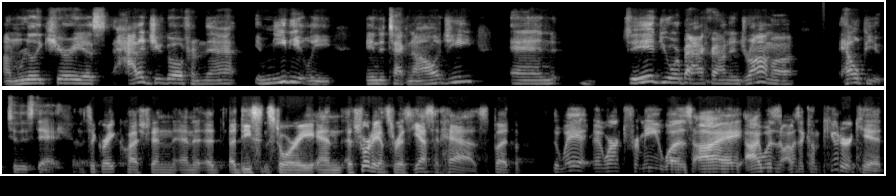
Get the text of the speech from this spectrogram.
I'm really curious, how did you go from that immediately into technology? And did your background in drama help you to this day? It's a great question and a, a decent story. And the short answer is yes, it has. But the way it worked for me was I I was I was a computer kid,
